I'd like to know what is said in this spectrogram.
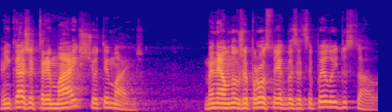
Він каже, тримай, що ти маєш. Мене воно вже просто якби зацепило і достало.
